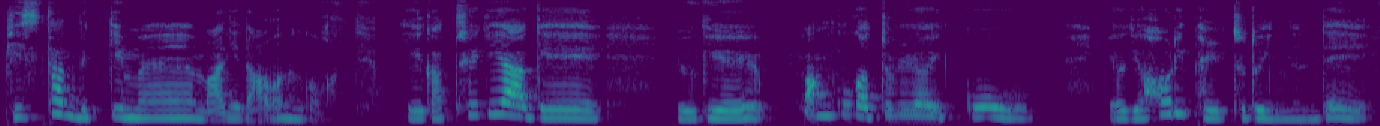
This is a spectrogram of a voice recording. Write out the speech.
비슷한 느낌은 많이 나오는 것 같아요. 얘가 특이하게 여기에 빵구가 뚫려 있고 여기 허리 벨트도 있는데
